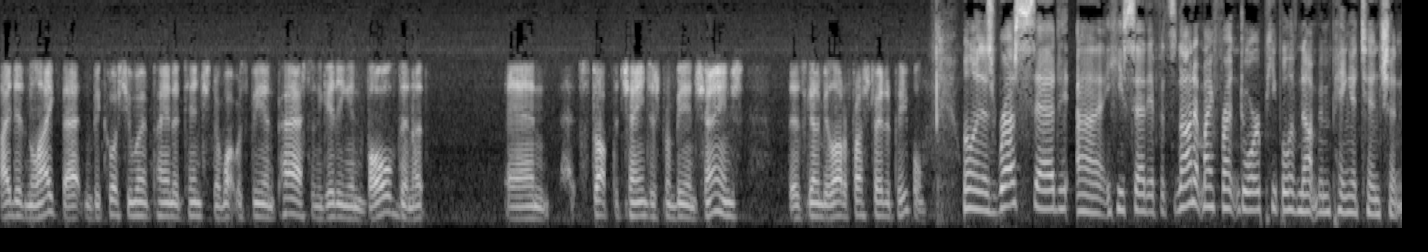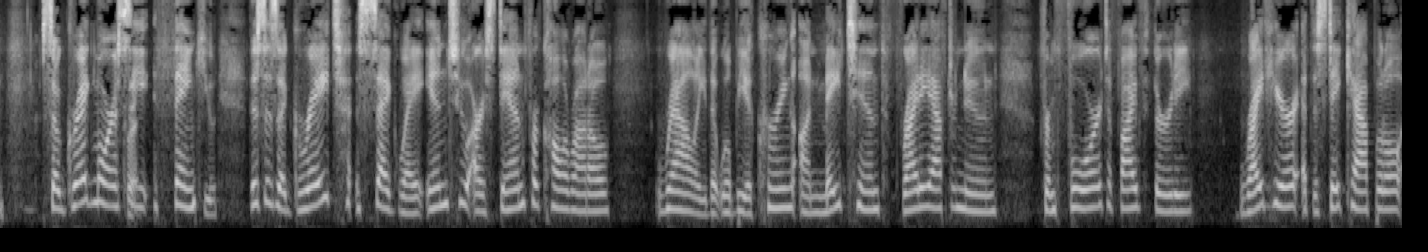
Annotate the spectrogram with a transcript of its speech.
I didn't like that, and because you weren't paying attention to what was being passed and getting involved in it, and stop the changes from being changed, there's going to be a lot of frustrated people. Well, and as Russ said, uh, he said, if it's not at my front door, people have not been paying attention. So, Greg Morrissey, Correct. thank you. This is a great segue into our Stand for Colorado rally that will be occurring on May 10th, Friday afternoon, from 4 to 5:30 right here at the state capitol,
